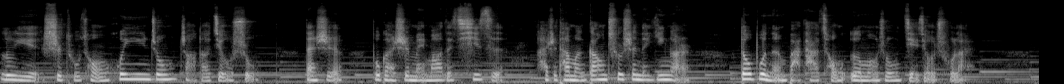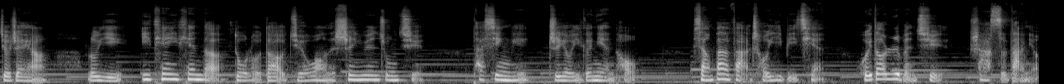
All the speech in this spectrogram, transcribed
路易试图从婚姻中找到救赎。但是，不管是美貌的妻子，还是他们刚出生的婴儿，都不能把他从噩梦中解救出来。就这样，路易一天一天地堕落到绝望的深渊中去。他心里只有一个念头：想办法筹一笔钱，回到日本去杀死大鸟。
